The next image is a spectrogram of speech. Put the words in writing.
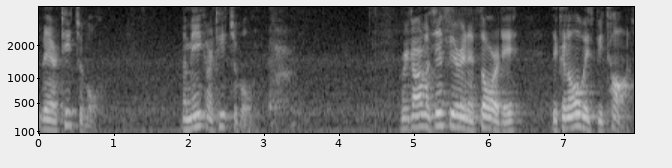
they are teachable. The meek are teachable. Regardless if you're in authority, you can always be taught.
